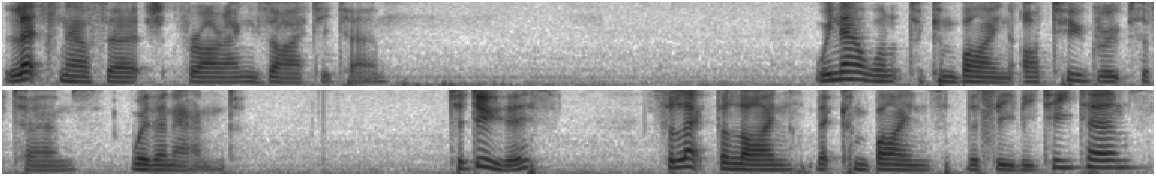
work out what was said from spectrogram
Let's now search for our anxiety term. We now want to combine our two groups of terms with an AND. To do this, select the line that combines the CBT terms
